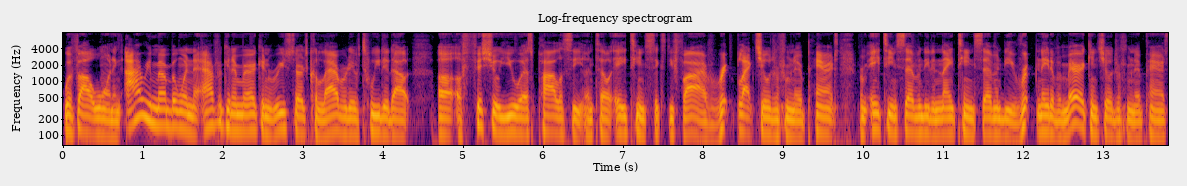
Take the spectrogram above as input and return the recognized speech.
without warning. I remember when the African American Research Collaborative tweeted out uh, official U.S. policy until 1865. Ripped black children from their parents from 1870 to 1970. Ripped Native American children from their parents.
